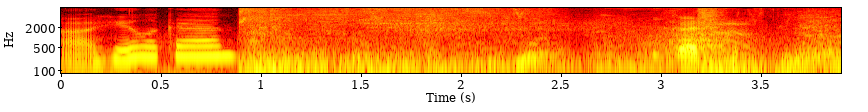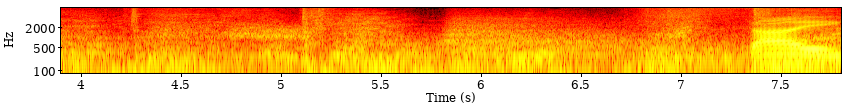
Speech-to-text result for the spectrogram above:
Uh, heal again. Good. Die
